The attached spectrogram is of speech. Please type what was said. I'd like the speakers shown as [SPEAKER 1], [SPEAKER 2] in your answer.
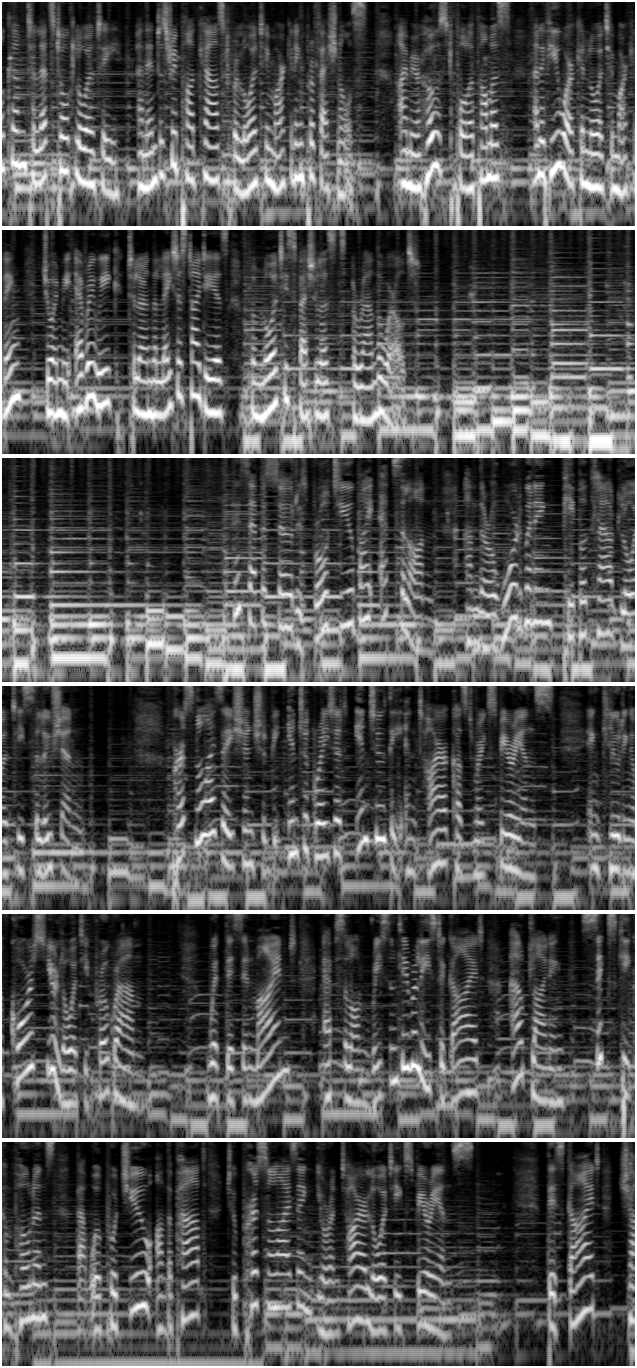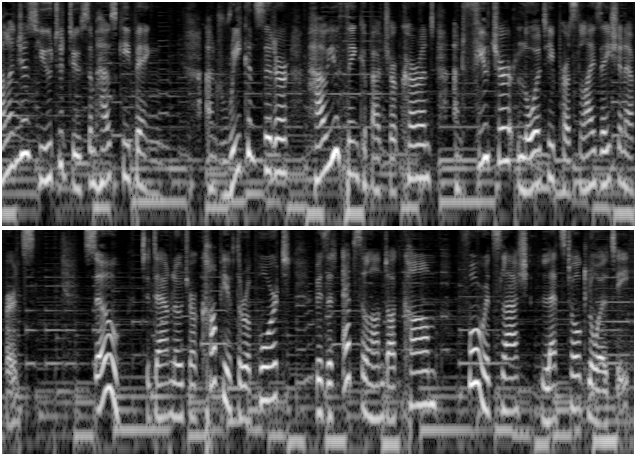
[SPEAKER 1] Welcome to Let's Talk Loyalty, an industry podcast for loyalty marketing professionals. I'm your host, Paula Thomas, and if you work in loyalty marketing, join me every week to learn the latest ideas from loyalty specialists around the world. This episode is brought to you by Epsilon and their award winning People Cloud loyalty solution. Personalization should be integrated into the entire customer experience, including, of course, your loyalty program. With this in mind, Epsilon recently released a guide outlining six key components that will put you on the path to personalizing your entire loyalty experience. This guide challenges you to do some housekeeping and reconsider how you think about your current and future loyalty personalization efforts. So, to download your copy of the report, visit epsilon.com forward slash let's talk loyalty.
